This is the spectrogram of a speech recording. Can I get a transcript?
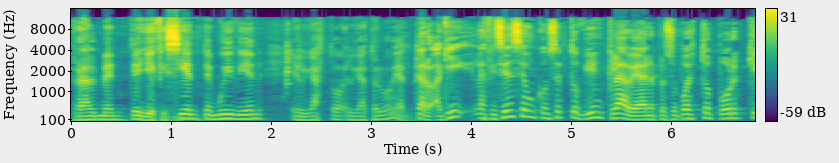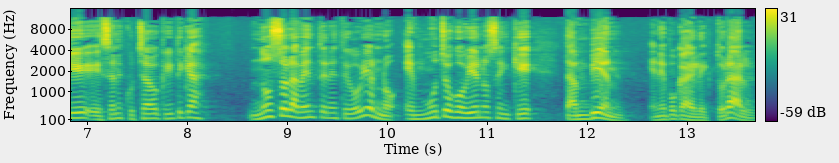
realmente y eficiente muy bien el gasto, el gasto del gobierno. Claro, aquí la eficiencia es un concepto bien clave ¿eh? en el presupuesto porque eh, se han escuchado críticas no solamente en este gobierno, en muchos gobiernos en que también en época electoral,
